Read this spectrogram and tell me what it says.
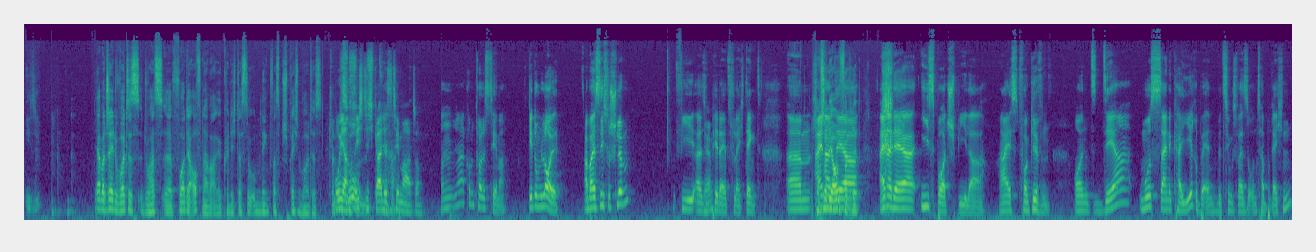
Easy. Ja, aber Jay, du wolltest, du hast äh, vor der Aufnahme angekündigt, dass du unbedingt was besprechen wolltest. Oh ja, ein So. richtig geiles Ja. Thema hatte. Und, ja, kommt ein tolles Thema. Geht um LOL. Aber ist nicht so schlimm, wie also Okay. Peter jetzt vielleicht denkt. Ähm, Ich hab schon die Augen der, verdreht. Einer der E-Sport-Spieler heißt Forgiven. Und der muss seine Karriere beenden bzw. unterbrechen.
